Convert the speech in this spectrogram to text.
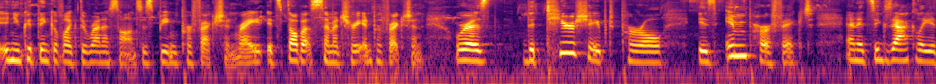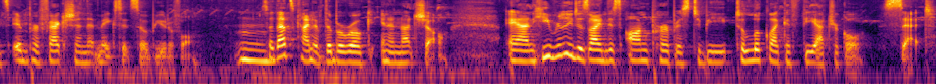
and you could think of like the Renaissance as being perfection, right? It's all about symmetry and perfection. Whereas the tear shaped pearl is imperfect, and it's exactly its imperfection that makes it so beautiful. Mm. So that's kind of the Baroque in a nutshell. And he really designed this on purpose to be to look like a theatrical set.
